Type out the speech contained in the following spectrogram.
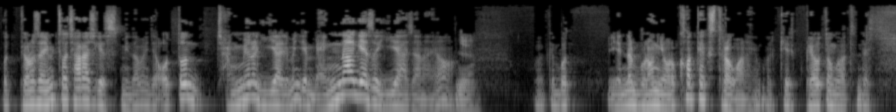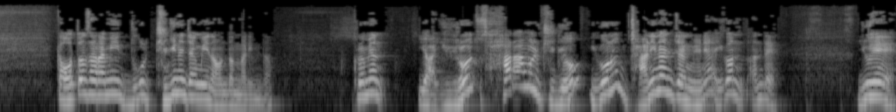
뭐 변호사님이 더 잘하시겠습니다만 이제 어떤 장면을 이해하려면 이제 맥락에서 이해하잖아요. 예. 이렇게 뭐 옛날 문학용어로 context라고 하나요? 뭐 이렇게 배웠던 것 같은데. 그러니까 어떤 사람이 누굴 죽이는 장면이 나온단 말입니다. 그러면 야 이런 사람을 죽여? 이거는 잔인한 장면이야. 이건 안 돼. 유해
